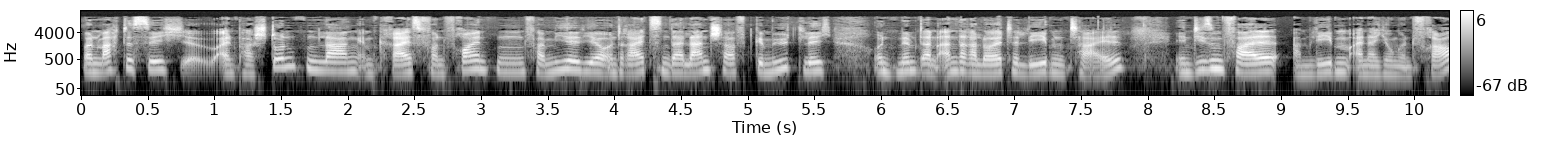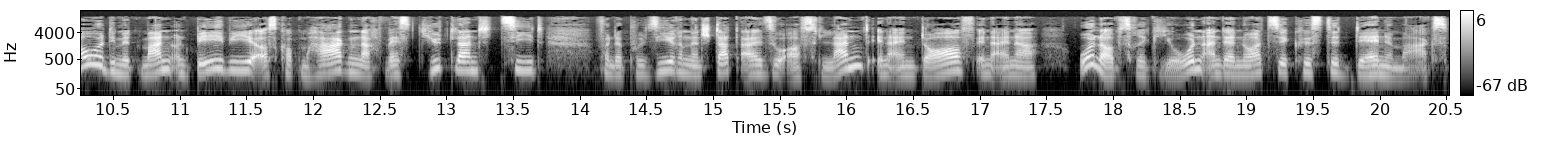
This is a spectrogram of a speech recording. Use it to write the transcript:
Man macht es sich äh, ein paar Stunden lang im Kreis von Freunden, Familie und reizender Landschaft gemütlich und nimmt an anderer Leute Leben teil. In diesem Fall am Leben einer jungen Frau, die mit Mann und Baby aus Kopenhagen nach Westjütland zieht, von der pulsierenden Stadt also aufs Land in ein Dorf in einer Urlaubsregion an der Nordseeküste Dänemarks.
